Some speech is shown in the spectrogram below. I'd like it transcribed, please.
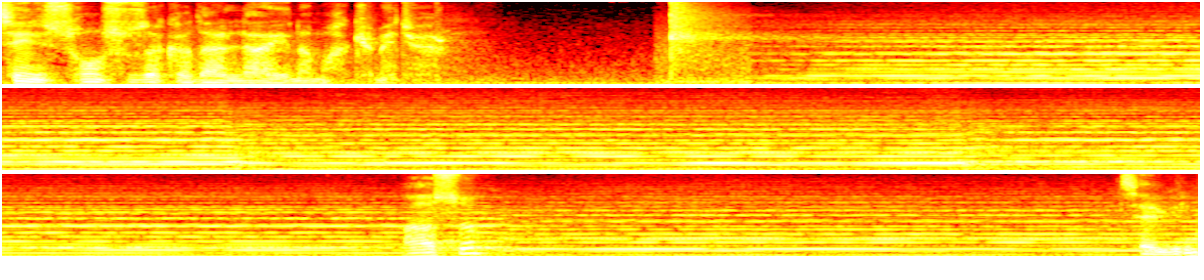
Seni sonsuza kadar layığına mahkum ediyorum. Asu. Sevgilim.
